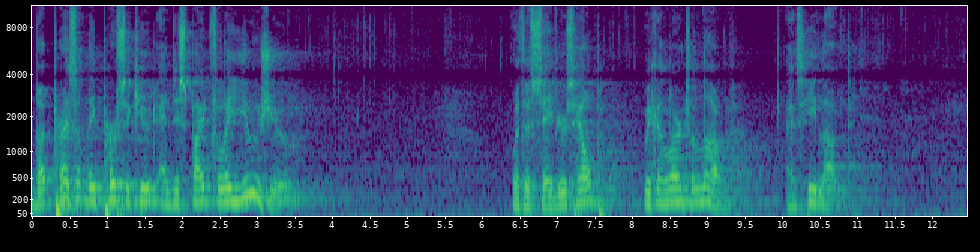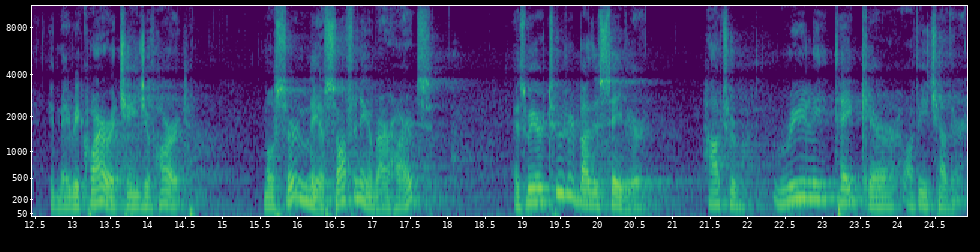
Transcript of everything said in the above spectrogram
but presently persecute and despitefully use you. With the Savior's help, we can learn to love as He loved. It may require a change of heart, most certainly a softening of our hearts, as we are tutored by the Savior how to really take care of each other.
